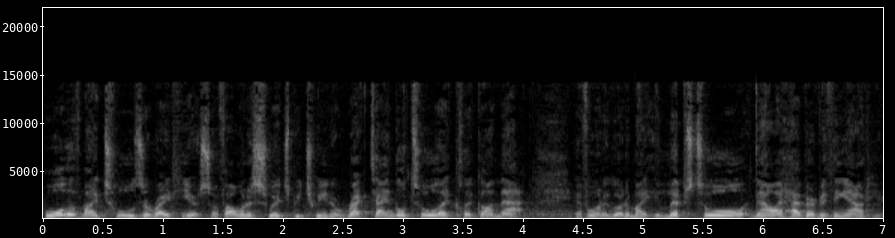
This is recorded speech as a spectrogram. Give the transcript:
All of my tools are right here. So if I want to switch between a rectangle tool, I click on that. If I want to go to my ellipse tool, now I have everything out here.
